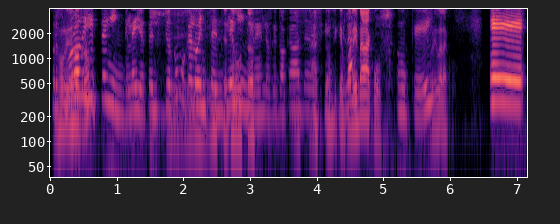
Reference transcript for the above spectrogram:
Pero tú no lo dijiste en inglés. Yo, te- yo como que lo entendí ¿viste? ¿Te en gustó? inglés, lo que tú acabas de decir. Así que por ahí va la cosa. Ok. Por ahí va la cosa. Eh,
